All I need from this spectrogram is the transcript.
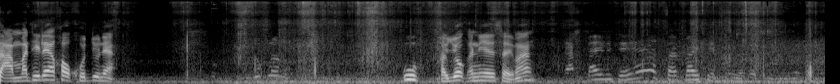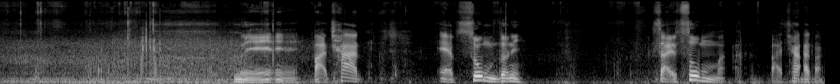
สามวันที่แล้วเขาขุดอยู่เนี่ย แล้วอู้เขายกอันนี้เสยมั้งตัดใบไม่เสร็จตัดใบเสร็จนี่เหรอแหมป่าชาติ แอบซุ่มตัวนี้ สายซุ่มอะป่าชาติอะ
